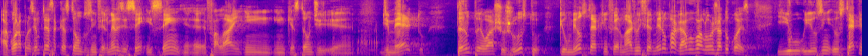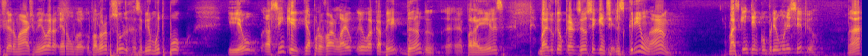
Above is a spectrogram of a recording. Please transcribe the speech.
Agora, por exemplo, tem essa questão dos enfermeiros, e sem, e sem é, falar em, em, questão de, é, de mérito, tanto eu acho justo que os meus técnicos de enfermagem, o enfermeiro eu pagava o valor já do coisa. E, o, e os, os, técnicos de enfermagem meu era, era um valor absurdo, recebiam muito pouco. E eu, assim que, que aprovar lá, eu, eu acabei dando é, para eles. Mas o que eu quero dizer é o seguinte: eles criam lá, mas quem tem que cumprir é o município. Né?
